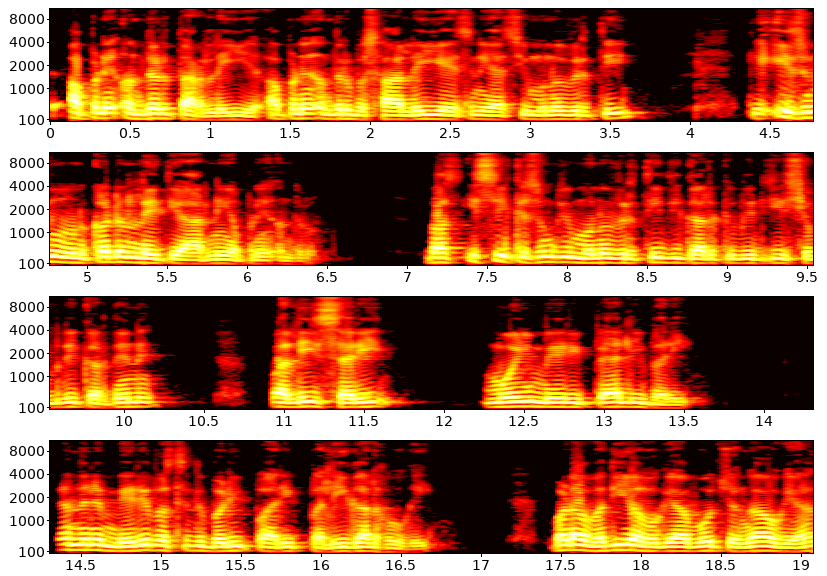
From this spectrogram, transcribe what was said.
ਤੇ ਆਪਣੇ ਅੰਦਰ ਧਰ ਲਈ ਹੈ, ਆਪਣੇ ਅੰਦਰ ਵਸਾ ਲਈ ਹੈ ਇਸਨੇ ਐਸੀ ਮਨੋਵਿਰਤੀ ਕਿ ਇਸ ਨੂੰ ਹੁਣ ਕੱਢਣ ਲਈ ਤਿਆਰ ਨਹੀਂ ਆਪਣੇ ਅੰਦਰੋਂ। ਬਸ ਇਸੇ ਕਿਸਮ ਦੀ ਮਨੋਵਿਰਤੀ ਦੀ ਗੱਲ ਕਬੀਰ ਜੀ ਸ਼ਬਦੀ ਕਰਦੇ ਨੇ, ਭਲੀ ਸਰੀ ਮੋਈ ਮੇਰੀ ਪਹਿਲੀ ਬਰੀ। ਕਹਿੰਦੇ ਨੇ, ਮੇਰੇ ਵਾਸਤੇ ਤਾਂ ਬੜੀ ਭਾਰੀ ਭਲੀ ਗੱਲ ਹੋ ਗਈ। ਬੜਾ ਵਧੀਆ ਹੋ ਗਿਆ, ਬਹੁਤ ਚੰਗਾ ਹੋ ਗਿਆ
